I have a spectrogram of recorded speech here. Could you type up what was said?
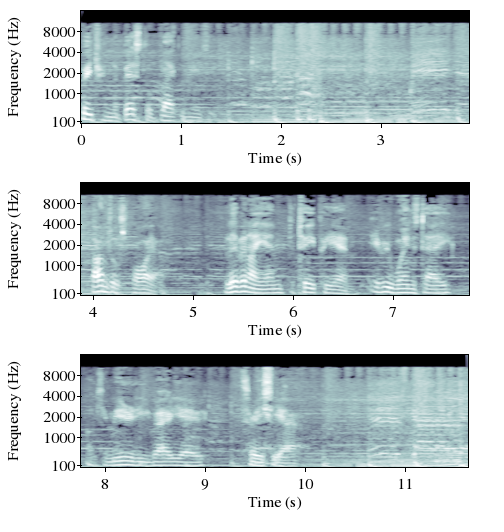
featuring the best of black music. Bundles Fire, 11am to 2pm every Wednesday on Community Radio 3CR.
